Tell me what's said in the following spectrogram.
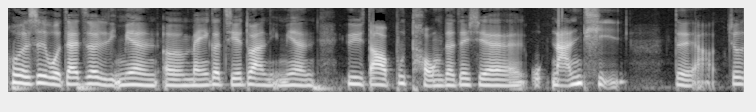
或者是我在这里面呃每一个阶段里面遇到不同的这些难题。对啊，就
